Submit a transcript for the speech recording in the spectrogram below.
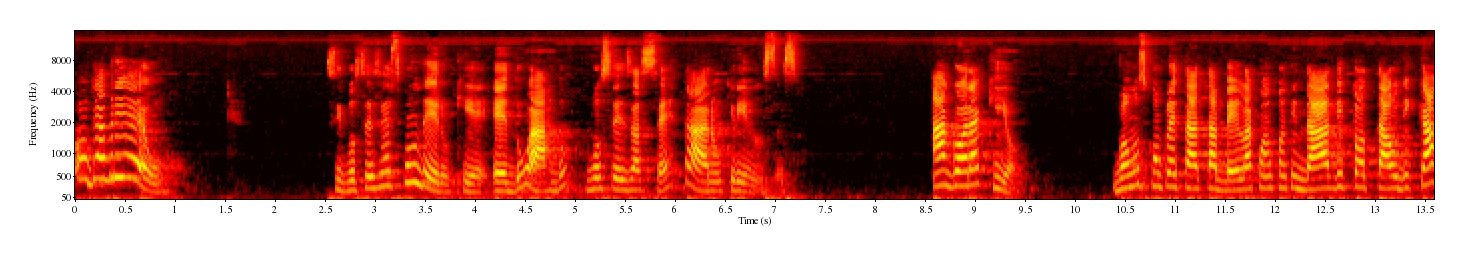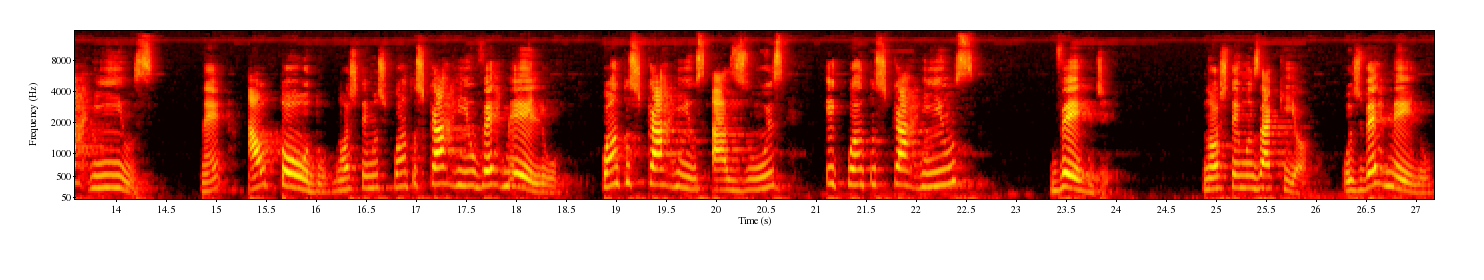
ou Gabriel? Se vocês responderam que é Eduardo, vocês acertaram, crianças. Agora aqui, ó. Vamos completar a tabela com a quantidade total de carrinhos, né? Ao todo, nós temos quantos carrinhos vermelhos, quantos carrinhos azuis e quantos carrinhos verde. Nós temos aqui, ó, os vermelhos.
